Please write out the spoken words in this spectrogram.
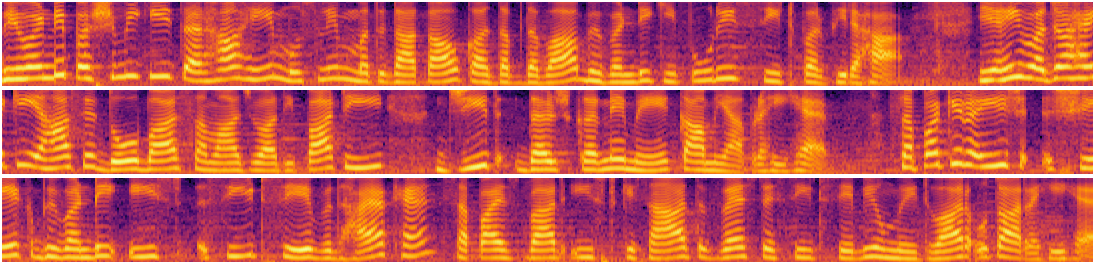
भिवंडी पश्चिमी की तरह ही मुस्लिम मतदाताओं का दबदबा भिवंडी की पूरी सीट पर भी रहा। यही वजह है कि यहाँ से दो बार समाजवादी पार्टी जीत दर्ज करने में कामयाब रही है। सपा के रईस शेख भिवंडी ईस्ट सीट से विधायक हैं। सपा इस बार ईस्ट के साथ वेस्ट सीट से भी उम्मीदवार उतार रही है।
